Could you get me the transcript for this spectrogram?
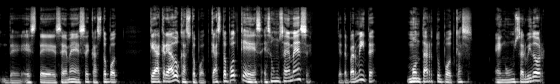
de este CMS, Castopod, que ha creado Castopod. Castopod, ¿qué es? Es un CMS que te permite montar tu podcast en un servidor,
